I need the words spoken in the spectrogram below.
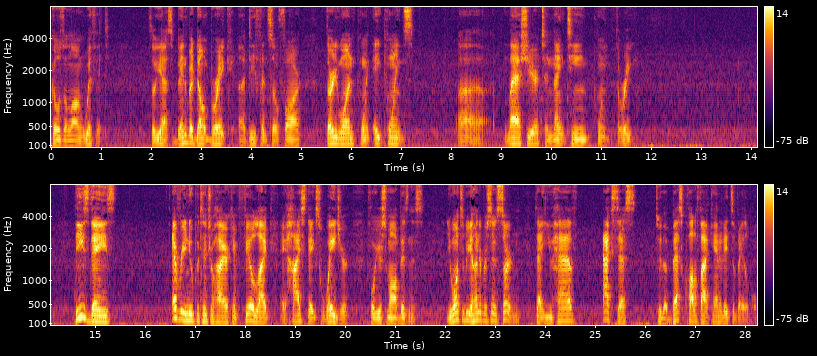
goes along with it. So yes, bend but don't break uh, defense so far, 31.8 points uh, last year to 19.3. These days, Every new potential hire can feel like a high stakes wager for your small business. You want to be 100% certain that you have access to the best qualified candidates available.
